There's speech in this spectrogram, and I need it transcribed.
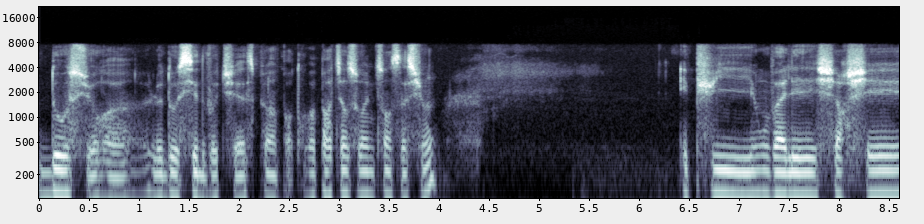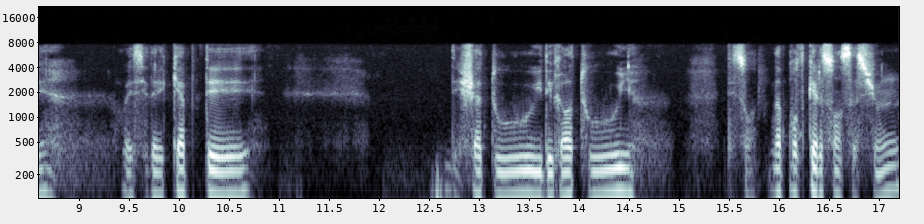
dos sur euh, le dossier de votre chaise, peu importe. On va partir sur une sensation et puis on va aller chercher, on va essayer d'aller capter des chatouilles, des gratouilles, n'importe quelle sensation.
